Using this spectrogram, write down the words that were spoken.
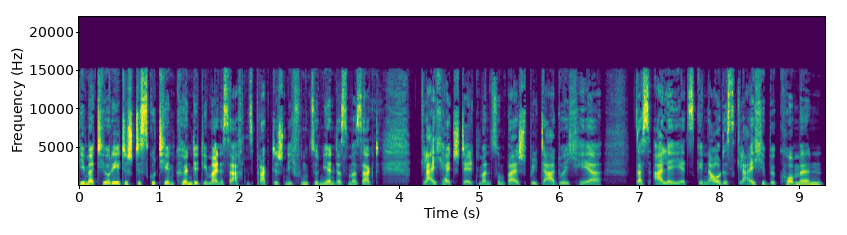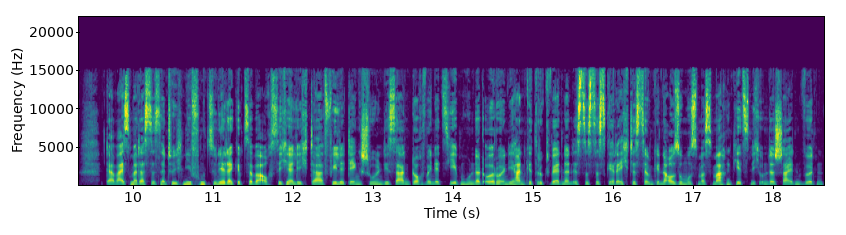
die man theoretisch diskutieren könnte, die meines Erachtens praktisch nicht funktionieren, dass man sagt, Gleichheit stellt man zum Beispiel dadurch her, dass alle jetzt genau das Gleiche bekommen. Da weiß man, dass das natürlich nie funktioniert. Da gibt es aber auch sicherlich da viele Denkschulen, die sagen, doch, wenn jetzt jedem 100 Euro in die Hand gedrückt werden, dann ist das das Gerechteste und genauso muss man es machen, die jetzt nicht unterscheiden würden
